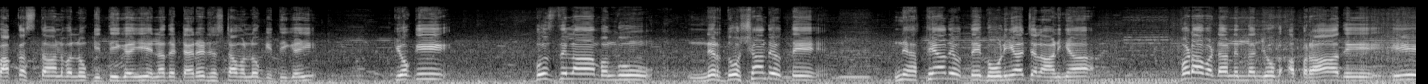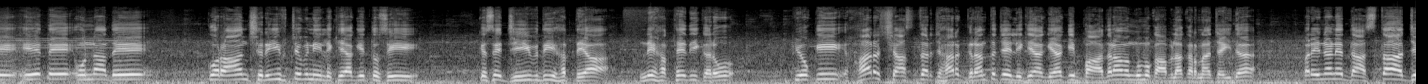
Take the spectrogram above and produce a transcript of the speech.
ਪਾਕਿਸਤਾਨ ਵੱਲੋਂ ਕੀਤੀ ਗਈ ਇਹਨਾਂ ਦੇ ਟੈਰਰਿਸਟਾਂ ਵੱਲੋਂ ਕੀਤੀ ਗਈ। ਕਿਉਂਕਿ ਬੁਜ਼ਦਿਲਾਂ ਵਾਂਗੂ ਨਿਰਦੋਸ਼ਾਂ ਦੇ ਉੱਤੇ ਨਿਹੱਥਿਆਂ ਦੇ ਉੱਤੇ ਗੋਲੀਆਂ ਚਲਾਣੀਆਂ ਬੜਾ ਵੱਡਾ ਨਿੰਦਨਯੋਗ ਅਪਰਾਧ ਹੈ ਇਹ ਇਹ ਤੇ ਉਹਨਾਂ ਦੇ ਕੁਰਾਨ ਸ਼ਰੀਫ 'ਚ ਵੀ ਨਹੀਂ ਲਿਖਿਆ ਕਿ ਤੁਸੀਂ ਕਿਸੇ ਜੀਵ ਦੀ ਹੱਤਿਆ, ਨਿਹੱਥੇ ਦੀ ਕਰੋ, ਕਿਉਂਕਿ ਹਰ ਸ਼ਾਸਤਰ 'ਚ, ਹਰ ਗ੍ਰੰਥ 'ਚ ਇਹ ਲਿਖਿਆ ਗਿਆ ਕਿ ਬਹਾਦਰਾਂ ਵਾਂਗੂ ਮੁਕਾਬਲਾ ਕਰਨਾ ਚਾਹੀਦਾ। ਪਰ ਇਹਨਾਂ ਨੇ ਦੱਸਤਾ ਅੱਜ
